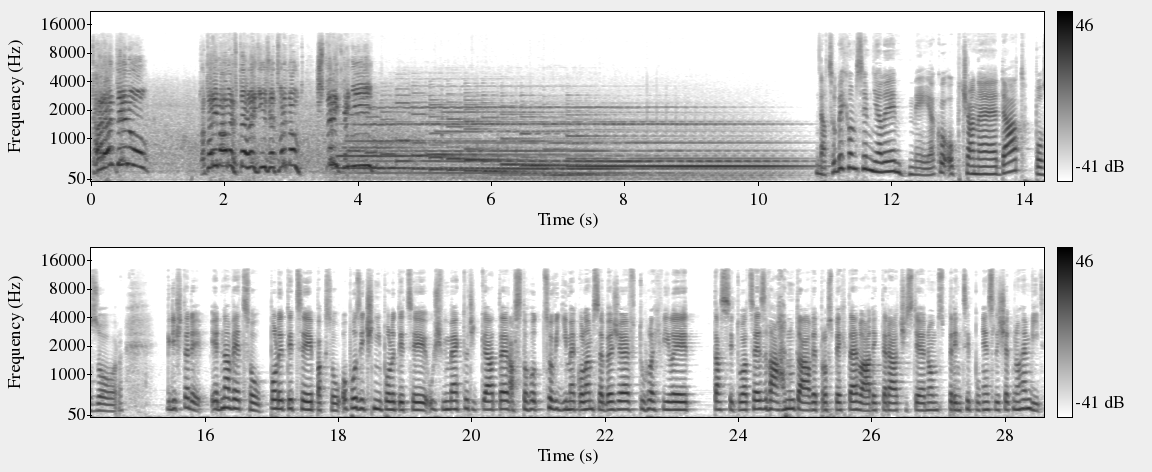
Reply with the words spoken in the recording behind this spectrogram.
Karanténu! To tady máme v téhle díře tvrdnout čtyři dní! Na co bychom si měli my jako občané dát pozor, když tedy jedna věc jsou politici, pak jsou opoziční politici, už víme, jak to říkáte, a z toho, co vidíme kolem sebe, že v tuhle chvíli ta situace je zváhnutá ve prospěch té vlády, která čistě jenom z principu je slyšet mnohem víc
